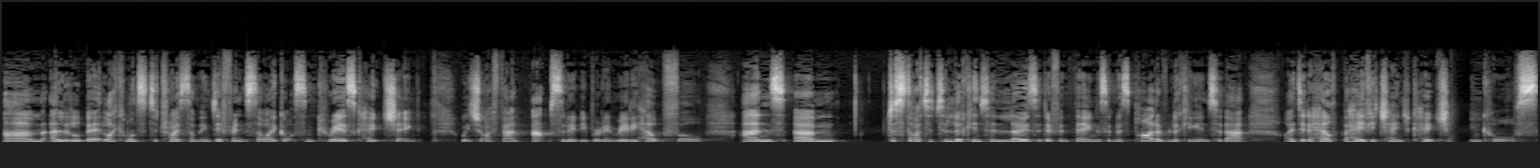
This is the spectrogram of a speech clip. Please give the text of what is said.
um, a little bit like I wanted to try something different. So I got some careers coaching, which I found absolutely brilliant, really helpful. And um, just started to look into loads of different things. And as part of looking into that, I did a health behaviour change coaching course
